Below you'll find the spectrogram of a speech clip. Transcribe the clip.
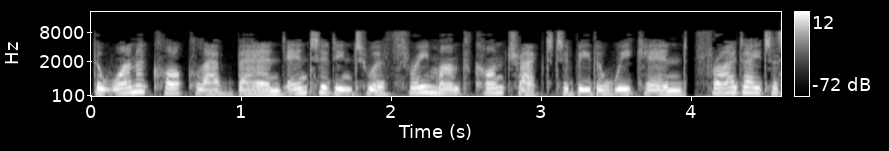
the One O'Clock Lab Band entered into a three-month contract to be the weekend Friday to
